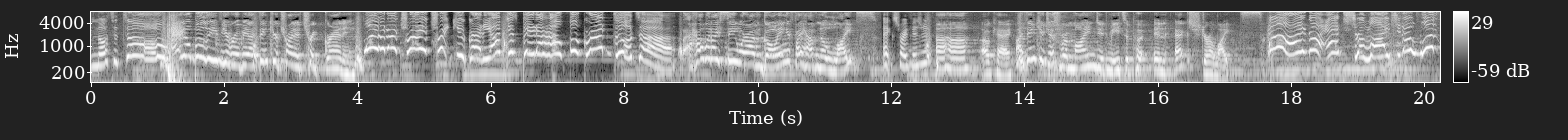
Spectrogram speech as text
not at all. I don't believe you, Ruby. I think you're trying to trick Granny. Why would I try and trick you, Granny? I'm just being how would I see where I'm going if I have no lights? X-ray vision. Uh-huh. Okay. I think you just reminded me to put in extra lights. Oh, not extra lights. You don't want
